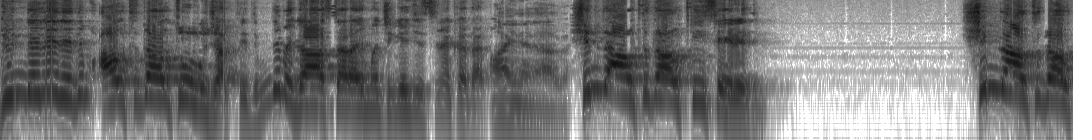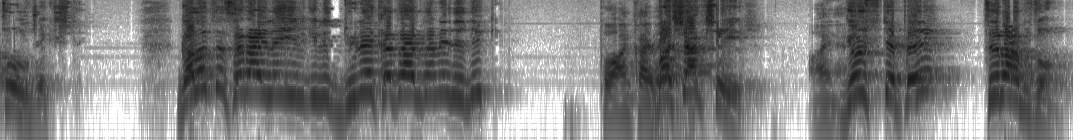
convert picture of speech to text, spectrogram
dün de ne dedim? 6'da 6 olacak dedim değil mi? Galatasaray maçı gecesine kadar. Aynen abi. Şimdi 6'da 6'yı seyredin. Şimdi 6'da 6 olacak işte. Galatasaray'la ilgili düne kadar da ne dedik? Puan kaybeder. Başakşehir, Aynen. Göztepe, Trabzon.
